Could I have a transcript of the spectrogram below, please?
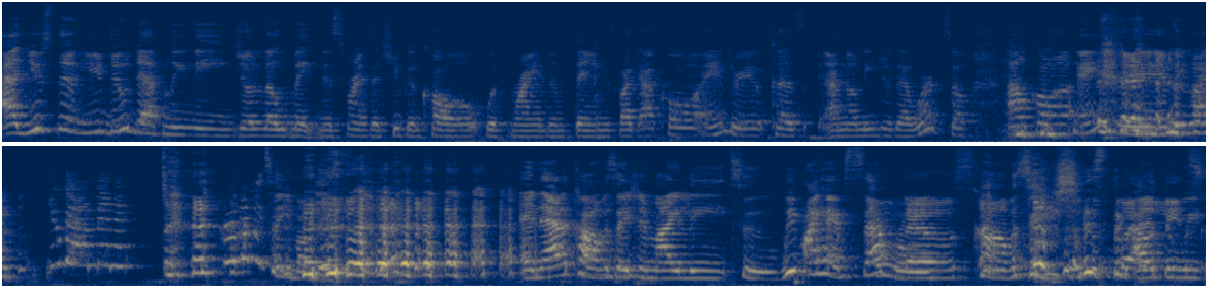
I you still you do definitely need your low maintenance friends that you can call with random things. Like I call Andrea because I know Nidra's at work, so I'll call Andrea and be like, "You got a minute? Girl, let me tell you about this." And that conversation might lead to we might have several conversations throughout the week.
